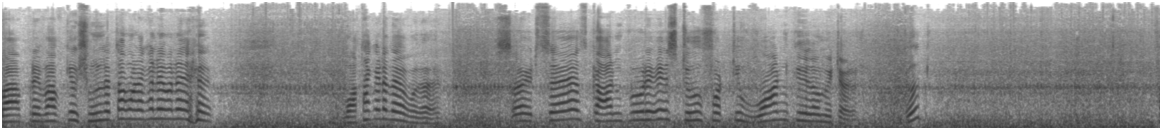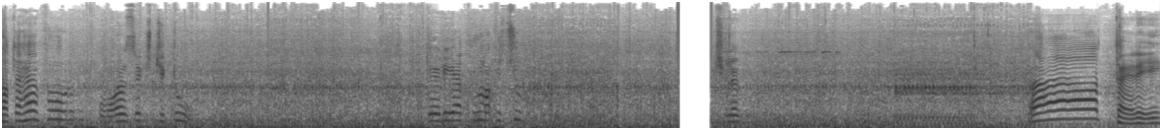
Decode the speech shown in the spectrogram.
বাপরে বাপ, কেউ শুনলে তো আমার এখানে মানে মাথা কেটে দেবে বোধ হয়। So it says Kanpur is two forty one kilometre good Fatehpur one sixty two area কিছু? ছিল। তেরি।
